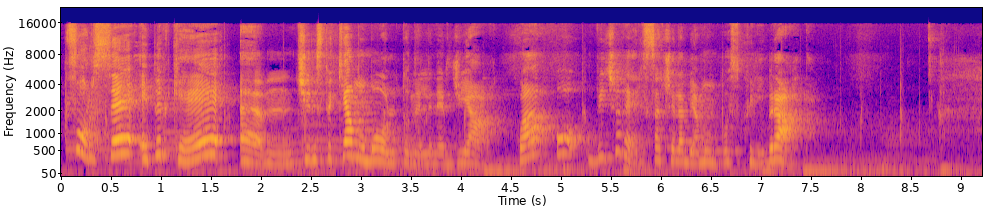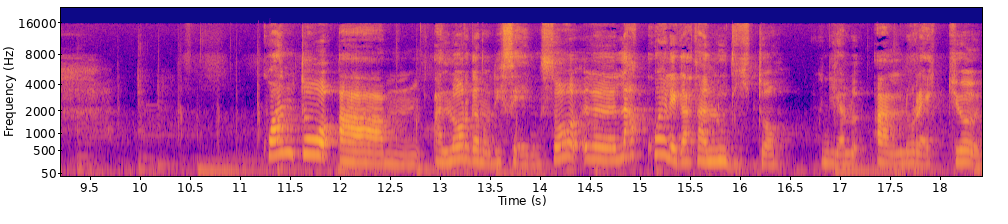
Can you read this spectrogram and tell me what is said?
forse è perché ehm, ci rispecchiamo molto nell'energia acqua o viceversa ce l'abbiamo un po' squilibrata. Quanto a, mm, all'organo di senso, eh, l'acqua è legata all'udito, quindi all'orecchio e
